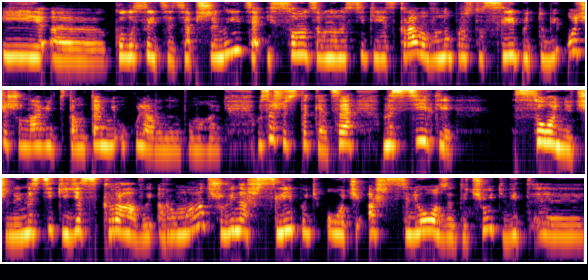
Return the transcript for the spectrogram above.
і е, колоситься ця пшениця, і сонце воно настільки яскраве, воно просто сліпить тобі очі, що навіть там темні окуляри не допомагають. Ось щось таке. Це настільки сонячний, настільки яскравий аромат, що він аж сліпить очі, аж сльози течуть від е,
